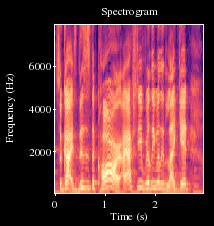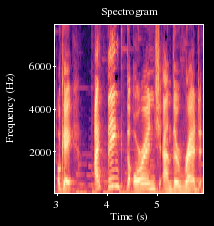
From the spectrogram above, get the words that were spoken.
So guys, this is the car. I actually really, really like it. Okay, I think the orange and the red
